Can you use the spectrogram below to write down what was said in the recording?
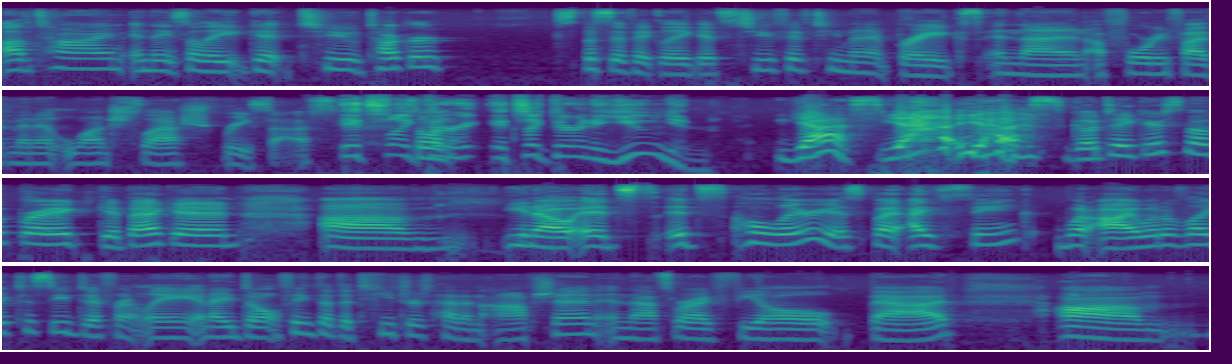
of time, and they so they get two Tucker specifically gets two 15 minute breaks and then a 45 minute lunch slash recess. It's like So they're it's like they're in a union. Yes, yeah, yes. Go take your smoke break, get back in. Um, you know, it's it's hilarious, but I think what I would have liked to see differently, and I don't think that the teachers had an option, and that's where I feel bad. Um,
